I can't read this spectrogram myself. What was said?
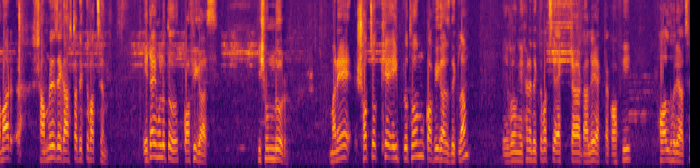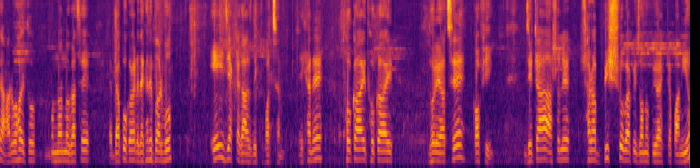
আমার সামনে যে গাছটা দেখতে পাচ্ছেন, এটাই মূলত কফি গাছ। কি সুন্দর। মানে সচক্ষে এই প্রথম কফি গাছ দেখলাম এবং এখানে দেখতে পাচ্ছি একটা ডালে একটা কফি ফল ধরে আছে। আরও হয়তো অন্যান্য গাছে ব্যাপক আকারে দেখাতে পারব। এই যে একটা গাছ দেখতে পাচ্ছেন, এখানে থোকায় থোকায় ধরে আছে কফি, যেটা আসলে সারা বিশ্বব্যাপী জনপ্রিয় একটা পানীয়।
